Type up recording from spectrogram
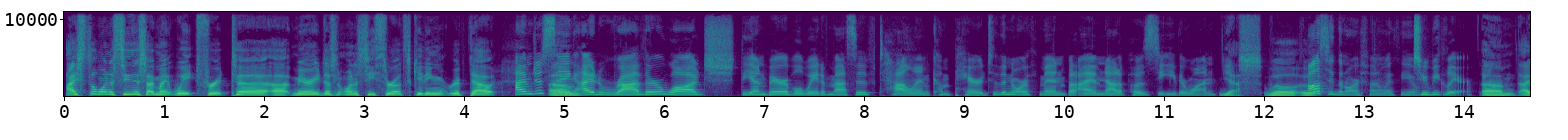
I still want to see this. I might wait for it to. Uh, Mary doesn't want to see throats getting ripped out. I'm just saying Um, I'd rather watch The Unbearable Weight of Massive Talent compared to The Northman, but I am not opposed to either one. Yes. Well, uh, I'll see the Northman with you. To be clear. um, I,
